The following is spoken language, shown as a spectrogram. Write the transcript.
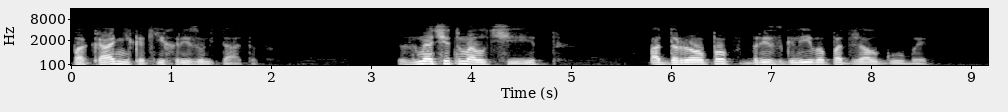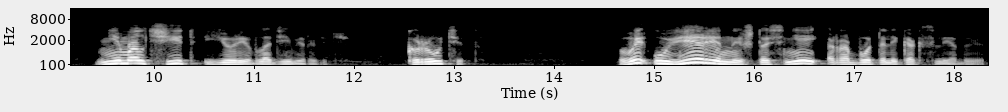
Пока никаких результатов. Значит, молчит. А Дропов брезгливо поджал губы. Не молчит Юрий Владимирович. Крутит. Вы уверены, что с ней работали как следует?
